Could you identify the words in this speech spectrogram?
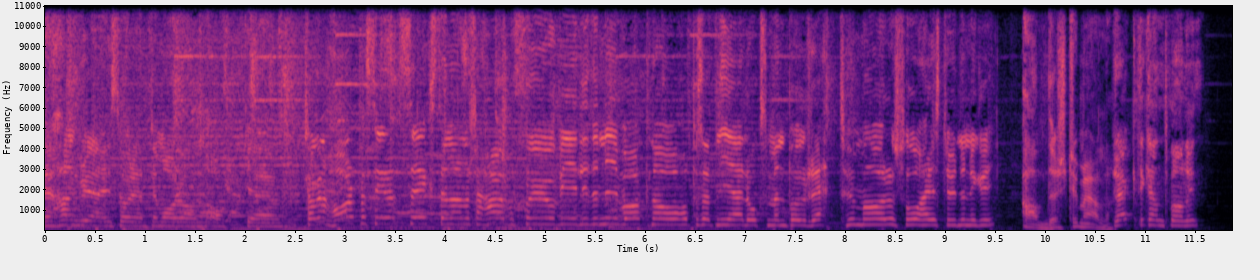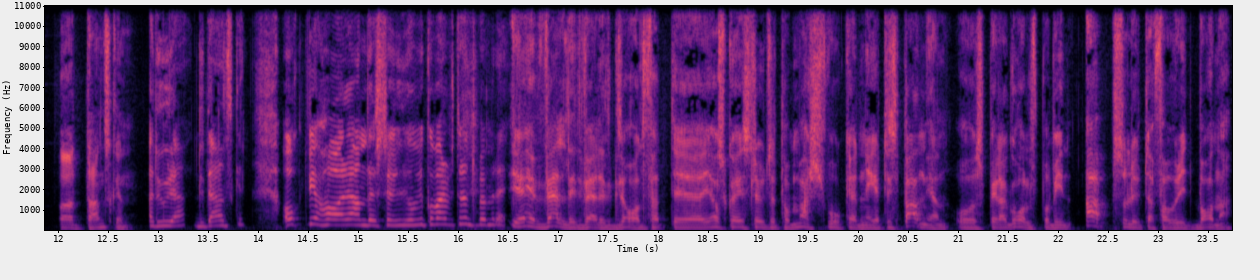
med Hungry Eyes har äntligen morgon. Och, eh, klockan har passerat sex, den närmar sig halv lite nyvakna och hoppas att ni är det också, men på rätt humör och så här i studion i Gry. Anders Timell. Praktikant Malin. Dansken. Adora, det är dansken. Och vi har Anders, om vi går varvet runt och börjar med dig. Jag är väldigt, väldigt glad för att eh, jag ska i slutet på mars få åka ner till Spanien och spela golf på min absoluta favoritbana.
